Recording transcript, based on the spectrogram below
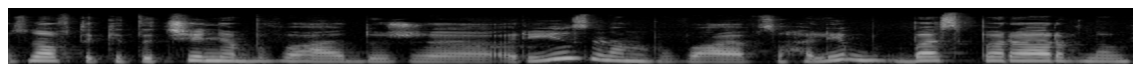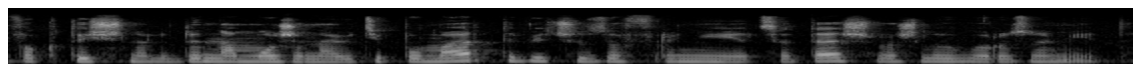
знов таки течіння буває дуже різним, буває взагалі безперервним. Фактично, людина може навіть і померти від шизофренії, це теж важливо розуміти.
